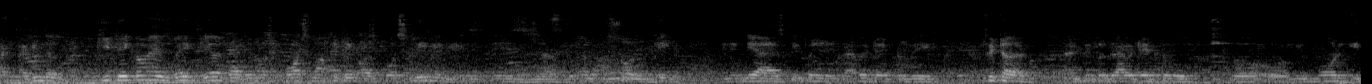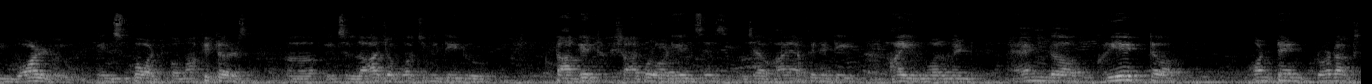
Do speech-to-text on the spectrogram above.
I, I think the key takeaway is very clear that you know sports marketing or sports streaming is is uh, becoming so big in India as people gravitate to be fitter and people gravitate to uh, be more involved in sport. For marketers, uh, it's a large opportunity to target sharper audiences which have high affinity, high involvement, and uh, create uh, content products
